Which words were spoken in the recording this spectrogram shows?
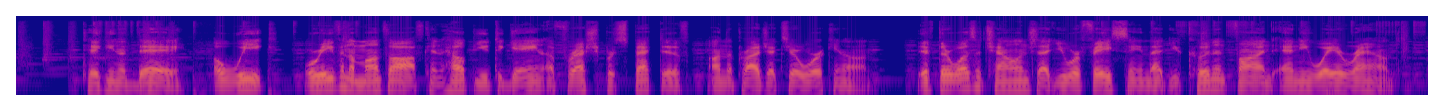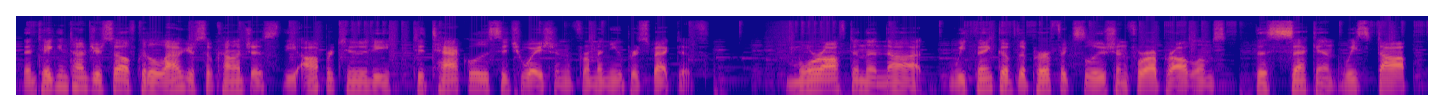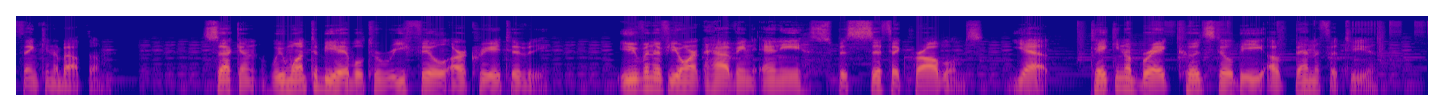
Taking a day, a week, or even a month off can help you to gain a fresh perspective on the projects you're working on. If there was a challenge that you were facing that you couldn't find any way around, then taking time to yourself could allow your subconscious the opportunity to tackle the situation from a new perspective. More often than not, we think of the perfect solution for our problems the second we stop thinking about them. Second, we want to be able to refill our creativity. Even if you aren't having any specific problems yet, taking a break could still be of benefit to you.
